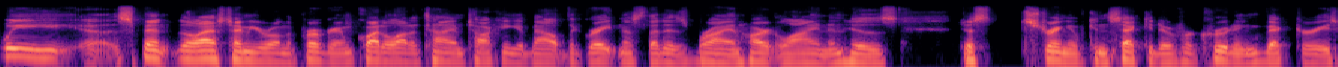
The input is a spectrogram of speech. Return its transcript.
We uh, spent the last time you were on the program quite a lot of time talking about the greatness that is Brian Hartline and his just string of consecutive recruiting victories.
